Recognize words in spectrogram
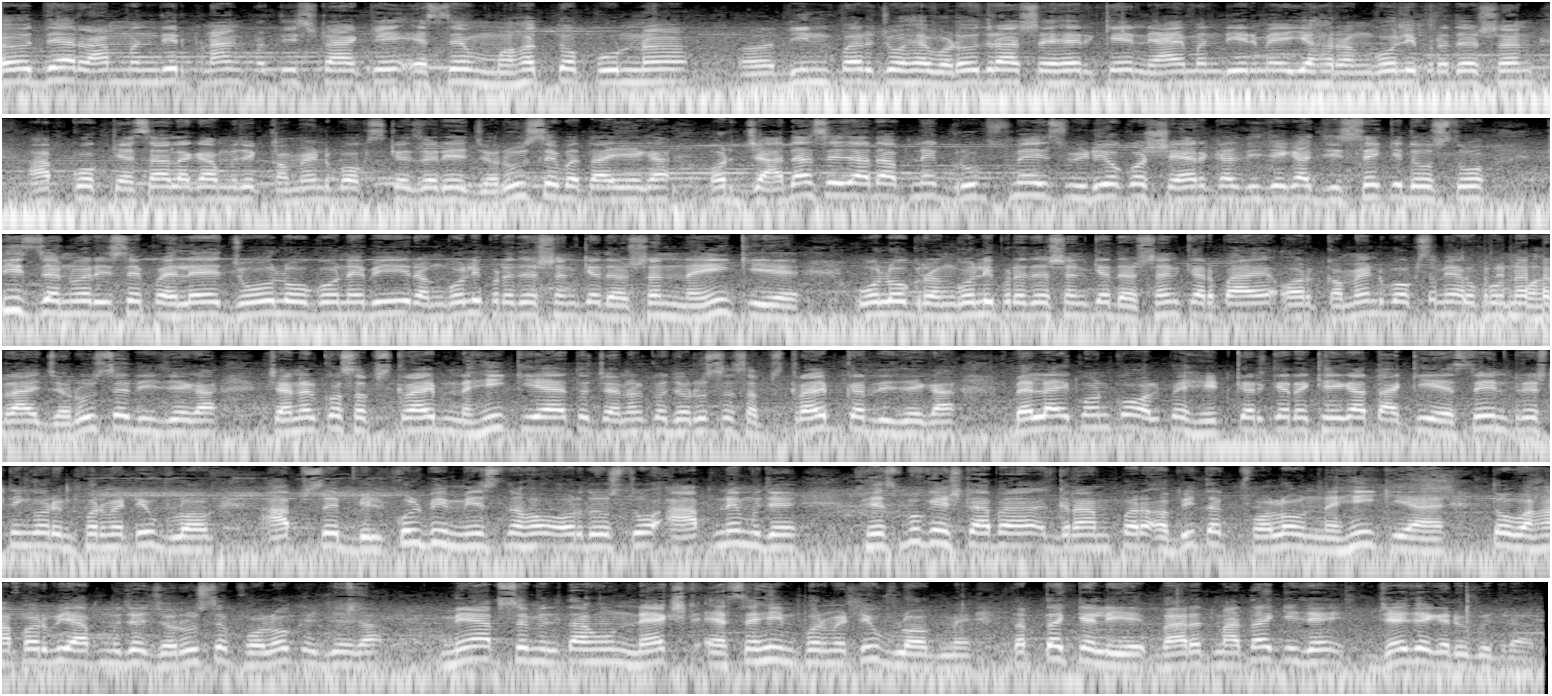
अयोध्या राम मंदिर प्राण प्रतिष्ठा के ऐसे महत्वपूर्ण दिन पर जो है वडोदरा शहर के न्याय मंदिर में यह रंगोली प्रदर्शन आपको कैसा लगा मुझे कमेंट बॉक्स के ज़रिए ज़रूर से बताइएगा और ज़्यादा से ज़्यादा अपने ग्रुप्स में इस वीडियो को शेयर कर दीजिएगा जिससे कि दोस्तों 30 जनवरी से पहले जो लोगों ने भी रंगोली प्रदर्शन के दर्शन नहीं किए वो लोग रंगोली प्रदर्शन के दर्शन कर पाए और कमेंट बॉक्स में अपना राय ज़रूर से दीजिएगा। चैनल को सब्सक्राइब नहीं किया है तो चैनल को ज़रूर से सब्सक्राइब कर दीजिएगा। बेल आइकॉन को ऑल पे हिट करके रखिएगा ताकि ऐसे इंटरेस्टिंग और इन्फॉर्मेटिव ब्लॉग आपसे बिल्कुल भी मिस न हो। और दोस्तों, आपने मुझे फेसबुक इंस्टाग्राम पर अभी तक फॉलो नहीं किया है तो वहाँ पर भी आप मुझे ज़रूर से फॉलो कीजिएगा। मैं आपसे मिलता हूँ नेक्स्ट ऐसे ही इंफॉर्मेटिव ब्लॉग में। तब तक के लिए भारत माता की जय जय जय गुरु गुजरात।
